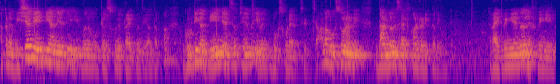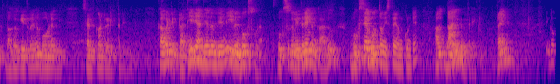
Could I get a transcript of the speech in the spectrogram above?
అక్కడ విషయం ఏంటి అనేది మనము తెలుసుకునే ప్రయత్నం చేయాలి తప్ప గుడ్డిగా దేన్ని యాక్సెప్ట్ చేయదు ఈవెన్ బుక్స్ కూడా యాక్సెప్ట్ చేయదు చాలా బుక్స్ చూడండి దాంట్లో సెల్ఫ్ కాంట్రడిక్టరీ ఉంటాయి. రైట్ వింగ్ అయినా లెఫ్ట్ వింగ్ అయినా భగవద్గీతలో అయినా బోర్డ్ అని సెల్ఫ్ కాంట్రడిక్టరీ ఉంటాయి. కాబట్టి ప్రతిదీ అధ్యయనం చేయండి ఈవెన్ బుక్స్ కూడా. బుక్స్కి వ్యతిరేకం కాదు బుక్సే మొత్తం ఇస్తాయి అనుకుంటే దానికి వ్యతిరేకం. రైట్ ఇంకొక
